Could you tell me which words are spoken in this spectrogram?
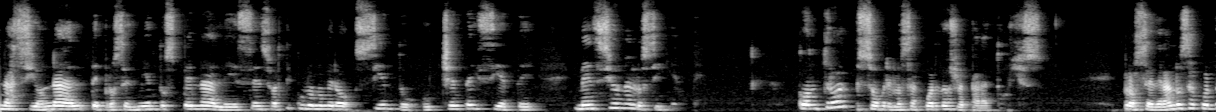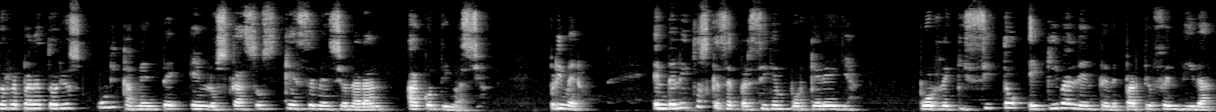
Nacional de Procedimientos Penales, en su artículo número 187, menciona lo siguiente. Control sobre los acuerdos reparatorios. Procederán los acuerdos reparatorios únicamente en los casos que se mencionarán a continuación. Primero, en delitos que se persiguen por querella, por requisito equivalente de parte ofendida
